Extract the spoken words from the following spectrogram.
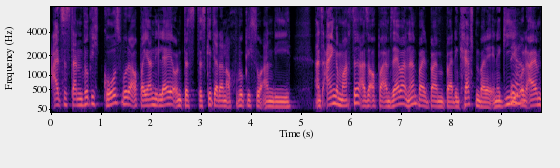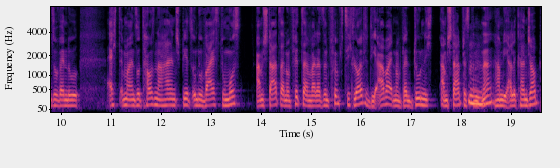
als es dann wirklich groß wurde, auch bei Jan Delay, und das, das geht ja dann auch wirklich so an die, ans Eingemachte, also auch bei einem selber, ne, bei, beim, bei den Kräften, bei der Energie ja. und allem, so wenn du echt immer in so tausender Hallen spielst und du weißt, du musst am Start sein und fit sein, weil da sind 50 Leute, die arbeiten und wenn du nicht am Start bist, dann mhm. ne, haben die alle keinen Job.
